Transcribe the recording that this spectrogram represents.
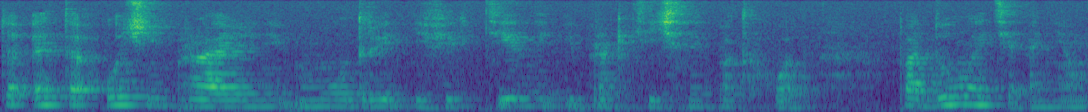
то это очень правильный, мудрый, эффективный и практичный подход. Подумайте о нем.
